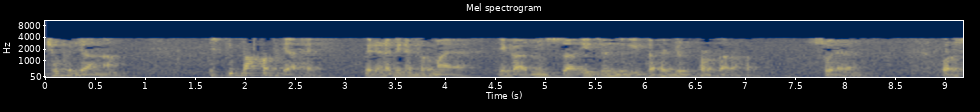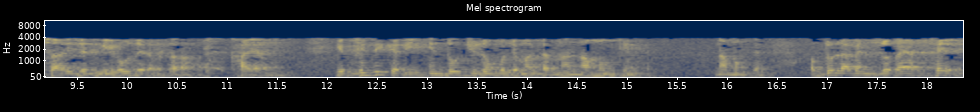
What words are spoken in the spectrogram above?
جھک جانا، اس کی طاقت کیا ہے؟ میرے نبی نے فرمایا، ایک آدمی ساری زندگی تحجد پڑھتا رہا، سویا نہیں، اور ساری زندگی روزے رکھتا رہا، کھایا نہیں۔ یہ فزیکلی ان دو چیزوں کو جمع کرنا ناممکن ہے، ناممکن۔ عبداللہ بن زبیر تھے،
